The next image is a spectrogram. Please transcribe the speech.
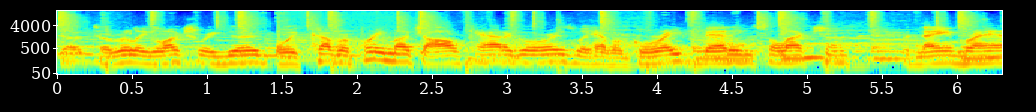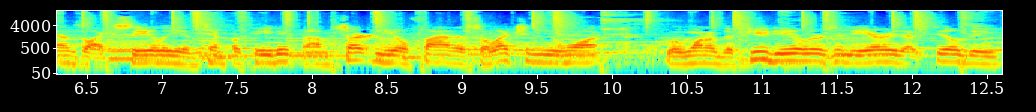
to, to really luxury goods. We cover pretty much all categories. We have a great bedding selection with name brands like Sealy and Tempur-Pedic. I'm certain you'll find a selection you want we're one of the few dealers in the area that still do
